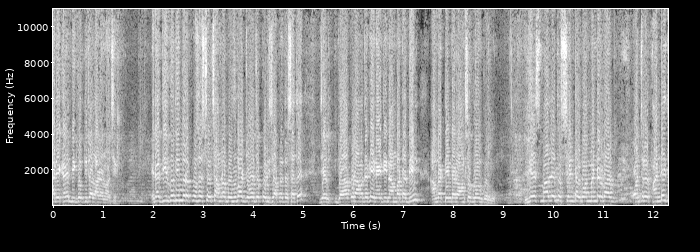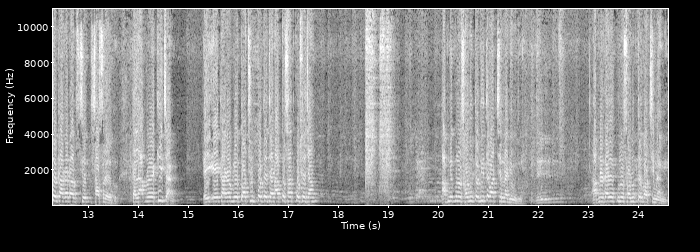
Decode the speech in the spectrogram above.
আর এখানে বিজ্ঞপ্তিটা লাগানো আছে। এটা দীর্ঘদিন ধরে প্রসেস চলছে, আমরা বহুবার যোগাযোগ করেছি আপনাদের সাথে। যে দয়া করে আমাদেরকে এনআইটি নাম্বারটা দিন, আমরা টেন্ডারে অংশগ্রহণ করব। লেস মারলে তো সেন্ট্রাল গভর্নমেন্টের বা অঞ্চলের ফান্ডেই তো টাকাটা সাশ্রয় হতো। তাহলে আপনারা কি চান? এই এই টাকাগুলো তছরূপ করতে চান, আত্মসাৎ করতে চান? আপনি কোনো সদুত্তর দিতে পারছেন না কিন্তু। আপনার কাছে কোনো সদুত্তর পাচ্ছি না আমি।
